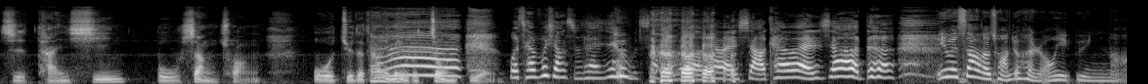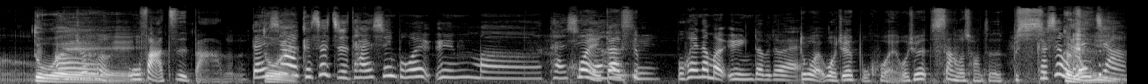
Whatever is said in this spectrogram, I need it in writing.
只谈心不上床。我觉得它里面有个重点，啊、我才不想只谈心不上床，开玩笑，开玩笑的，因为上了床就很容易晕呢、啊，对，就很无法自拔了。等一下，可是只谈心不会晕吗？谈心会，但是不会那么晕，对不对？对，我觉得不会，我觉得上了床真的不行。可是我跟你讲，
